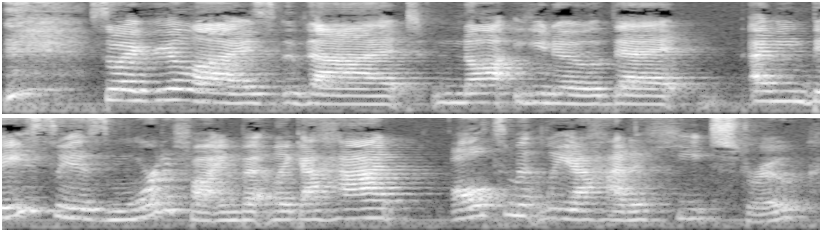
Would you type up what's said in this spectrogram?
so I realized that not, you know, that I mean, basically is mortifying, but like I had ultimately I had a heat stroke.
